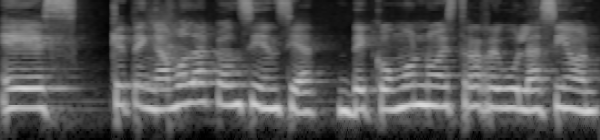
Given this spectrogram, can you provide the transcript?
es que tengamos la conciencia de cómo nuestra regulación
